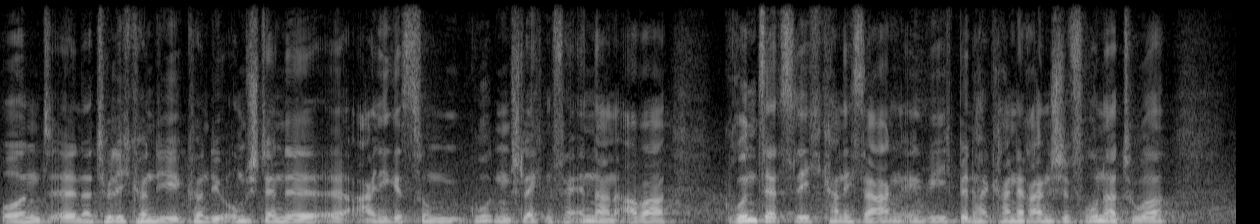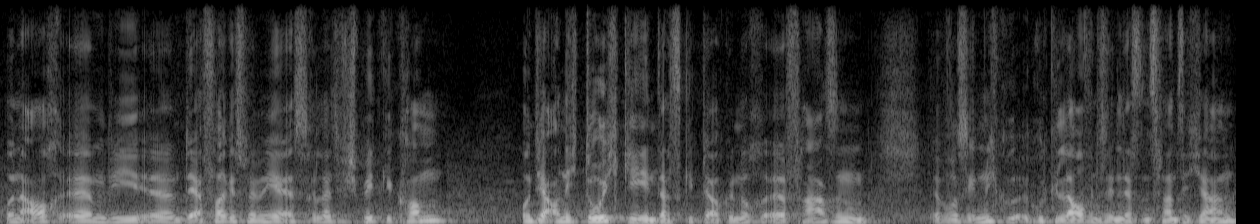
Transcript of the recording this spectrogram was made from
Und äh, natürlich können die, können die Umstände äh, einiges zum Guten Schlechten verändern, aber grundsätzlich kann ich sagen, irgendwie, ich bin halt keine rheinische Frohnatur. Und auch irgendwie, äh, der Erfolg ist bei mir erst relativ spät gekommen und ja auch nicht durchgehend. Das gibt ja auch genug Phasen, wo es eben nicht gut gelaufen ist in den letzten 20 Jahren.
